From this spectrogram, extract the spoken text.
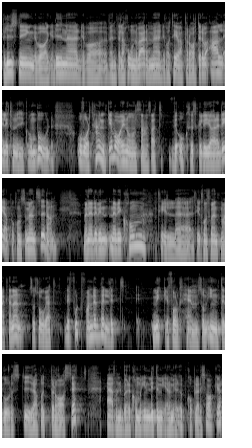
belysning, det var gardiner, det var ventilation och värme, det var tv-apparater, det var all elektronik ombord. Och vår tanke var ju någonstans att vi också skulle göra det på konsumentsidan. Men när vi, när vi kom till, eh, till konsumentmarknaden så såg vi att det är fortfarande väldigt mycket folks hem som inte går att styra på ett bra sätt, även om det börjar komma in lite mer och mer uppkopplade saker.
